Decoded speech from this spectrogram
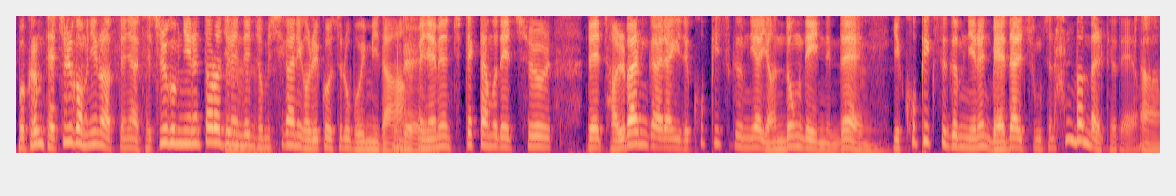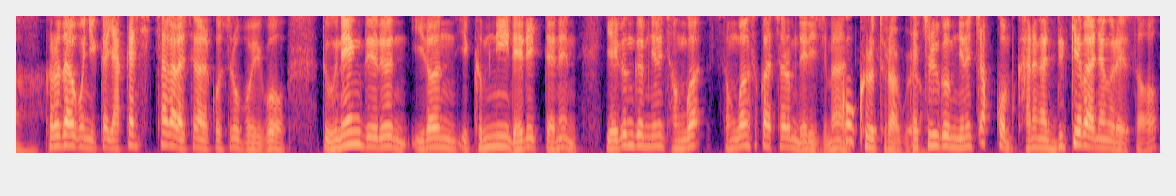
뭐 그럼 대출 금리는 어떠냐? 대출 금리는 떨어지는 데는 음. 좀 시간이 걸릴 것으로 보입니다. 네. 왜냐하면 주택담보대출의 절반 가량 이제 코픽스 금리와 연동돼 있는데 음. 이 코픽스 금리는 매달 중순 한 번 발표돼요. 아. 그러다 보니까 약간 시차가 발생할 것으로 보이고 또 은행들은 이런 이 금리 내릴 때는 예금 금리는 정광, 정광석가처럼 내리지만 꼭 그렇더라고요. 대출 금리는 조금 가능한 늦게 반영을 해서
